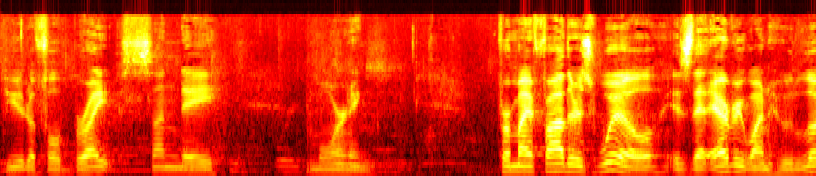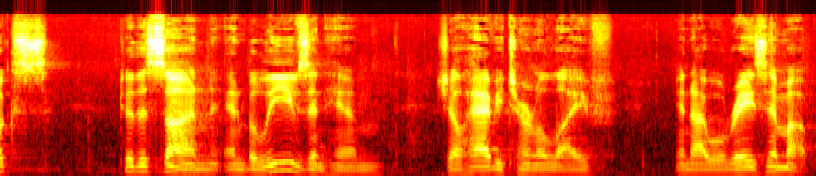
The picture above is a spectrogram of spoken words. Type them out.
Beautiful, bright Sunday morning. For my Father's will is that everyone who looks to the Son and believes in him shall have eternal life, and I will raise him up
